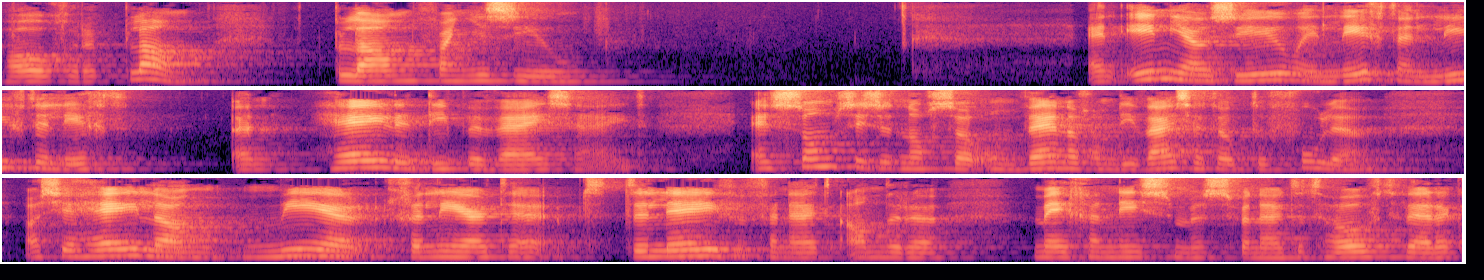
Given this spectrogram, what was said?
hogere plan. Het plan van je ziel. En in jouw ziel, in licht en liefde, ligt een hele diepe wijsheid. En soms is het nog zo onwennig om die wijsheid ook te voelen. Als je heel lang meer geleerd hebt te leven vanuit andere mechanismes, vanuit het hoofdwerk,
